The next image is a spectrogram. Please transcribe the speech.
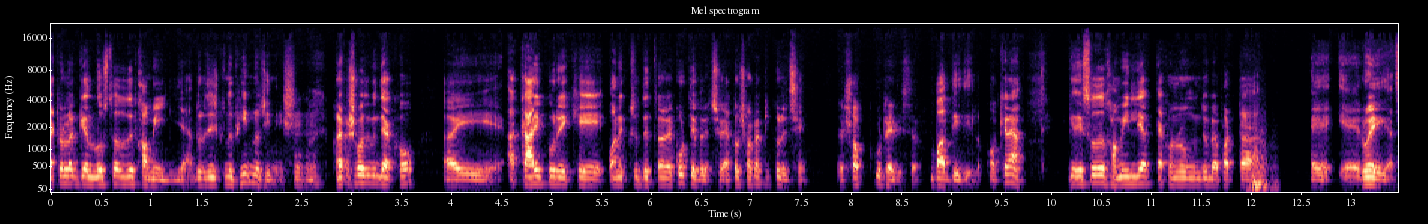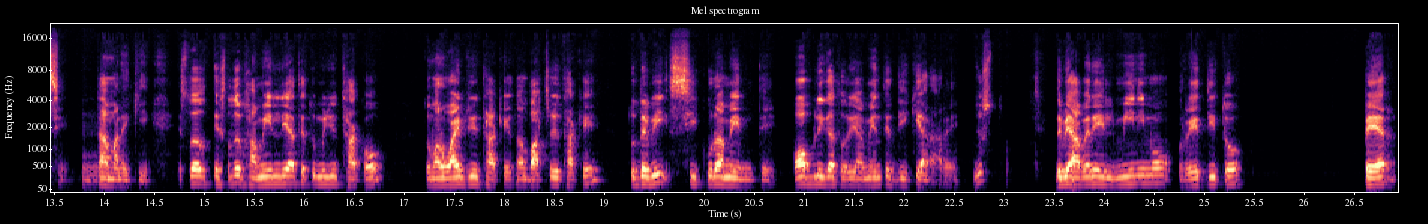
একটা হলো গিয়ে লোস্তা যদি ফামিলিয়া দুটো জিনিস কিন্তু ভিন্ন জিনিস। একটা সময় তুমি দেখো এই কারিকো রেখে অনেক কিছু দেত্রারে করতে পেরেছ। এখন সরকার কি করেছে? সব উঠাই দিছে। বাদ দিয়ে দিল ওকে না? এস্তদ ফামিলিয়া এখনও কিন্তু ব্যাপারটা রয়ে গেছে। তার মানে কি? এস্তদ ফামিলিয়াতে তুমি যদি থাকো তোমার ওয়াইফ যদি থাকে তোমার বাচ্চা যদি থাকে তো tu devi sicuramente obbligatoriamente dichiarare giusto devi avere il minimo reddito per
